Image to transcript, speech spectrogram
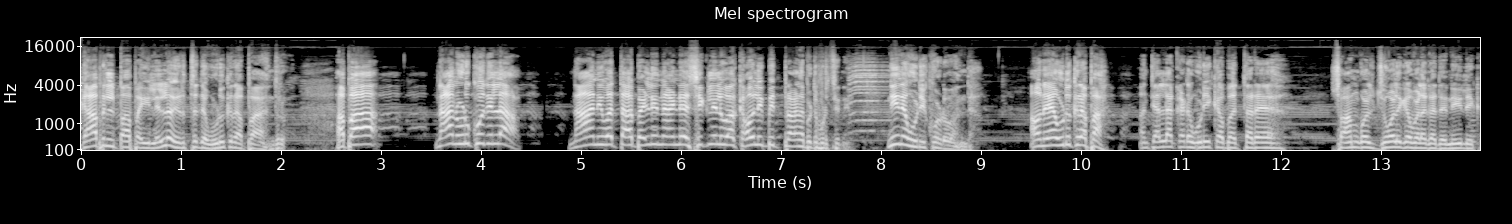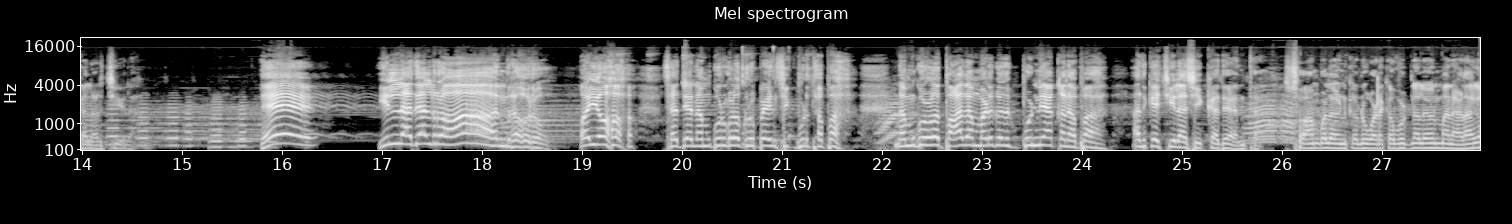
ಗಾಬ್ರಿಲ್ ಪಾಪ ಇಲ್ಲೆಲ್ಲೋ ಇರ್ತದೆ, ಹುಡುಕ್ರಪ್ಪ ಅಂದರು. ಅಪ್ಪ, ನಾನು ಹುಡುಕೋದಿಲ್ಲ ನಾನು ಇವತ್ತು ಆ ಬೆಳ್ಳಿ ನಾಣ್ಯ ಸಿಗ್ಲಿಲ್ವಾ, ಕೌಲಿಗೆ ಬಿದ್ದು ಪ್ರಾಣ ಬಿಟ್ಬಿಡ್ತೀನಿ. ನೀನೇ ಹುಡಿಕೊಡು ಅಂದ. ಅವನೇ ಹುಡುಕ್ರಪ್ಪ. ಅಂತ ಎಲ್ಲ ಕಡೆ ಹುಡುಕ ಬರ್ತಾರೆ. ಸ್ವಾಮಿಗಳು ಜೋಳಿಗೆ ಒಳಗದೆ ನೀಲಿ ಕಲರ್ ಚೀಲ. ಏ ಇಲ್ಲ ಅದೆಲ್ರೋ ಅಂದ್ರು ಅವರು. ಅಯ್ಯೋ, ಸದ್ಯ ನಮ್ಮ ಗುರುಗಳ ಕೃಪೆ ಏನು ಸಿಕ್ಬಿಡ್ತಪ್ಪ? ನಮ್ಮ ಗುರುಗಳ ಪಾದ ಮಡಗೋದಕ್ಕೆ ಪುಣ್ಯ ಹಾಕನಪ್ಪ ಅದಕ್ಕೆ ಚೀಲ ಸಿಕ್ಕದೆ ಅಂತ. ಸ್ವಾಮಿಗಳು ಅನ್ಕೊಂಡು ಬಿಟ್ನಲ್ಲ ಒಂದು ಮನೆ ಒಳಗ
